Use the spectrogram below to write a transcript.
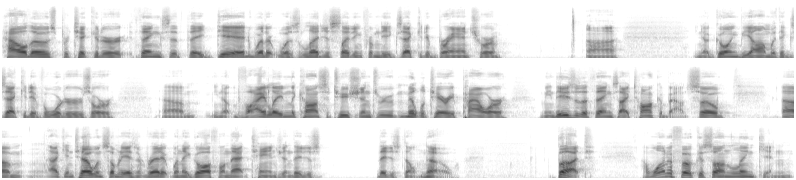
how those particular things that they did, whether it was legislating from the executive branch or, uh, you know, going beyond with executive orders or, um, you know, violating the Constitution through military power. I mean, these are the things I talk about. So um, I can tell when somebody hasn't read it when they go off on that tangent. They just they just don't know. But I want to focus on Lincoln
